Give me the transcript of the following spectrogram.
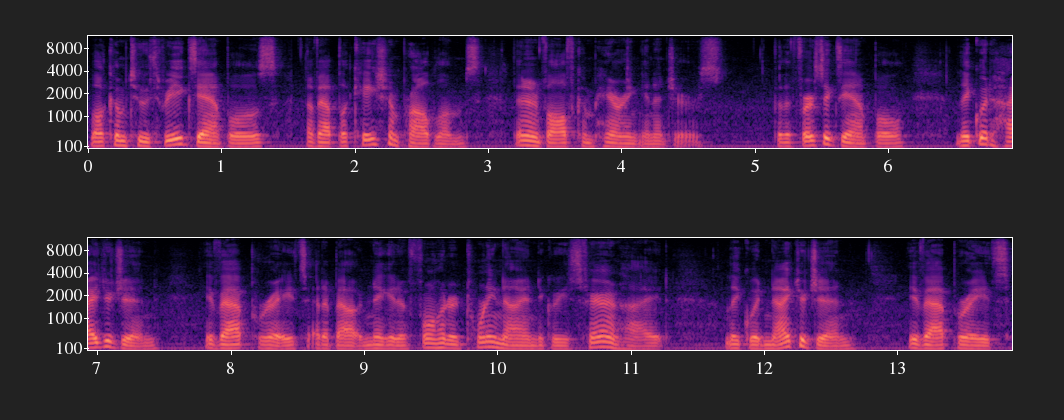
Welcome to three examples of application problems that involve comparing integers. For the first example, liquid hydrogen evaporates at about negative 429 degrees Fahrenheit. Liquid nitrogen evaporates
